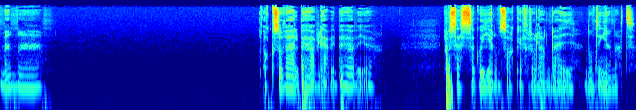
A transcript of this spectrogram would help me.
Men eh, också välbehövliga. Vi behöver ju processa, gå igenom saker för att landa i någonting annat.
